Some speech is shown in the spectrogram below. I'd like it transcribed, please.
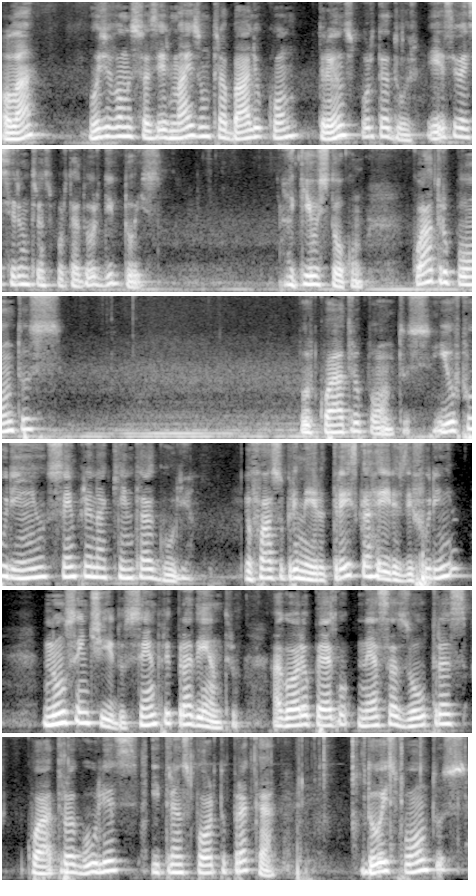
Olá, hoje vamos fazer mais um trabalho com transportador. Esse vai ser um transportador de dois. Aqui eu estou com quatro pontos por quatro pontos e o furinho sempre na quinta agulha. Eu faço primeiro três carreiras de furinho num sentido, sempre para dentro. Agora eu pego nessas outras quatro agulhas e transporto para cá. Dois pontos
